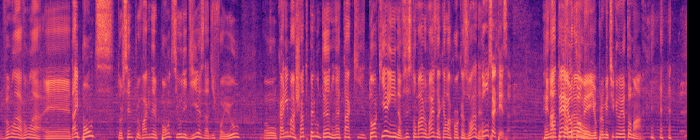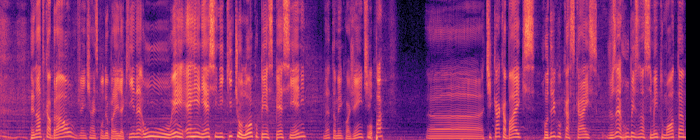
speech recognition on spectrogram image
Vamos lá, vamos lá. É, Dai Pontes, torcendo pro Wagner Pontes e Uli Dias, da D4U. O Karim Machado perguntando, né? Tá aqui, tô aqui ainda. Vocês tomaram mais daquela coca zoada? Com certeza. Renato Até Cabral. eu tomei, eu prometi que não ia tomar. Renato Cabral, a gente já respondeu pra ele aqui, né? O RNS Nikit Oloco, PSPSN, né? Também com a gente. Opa. Ah, Ticaca Bikes, Rodrigo Cascais, José Rubens Nascimento Mota,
